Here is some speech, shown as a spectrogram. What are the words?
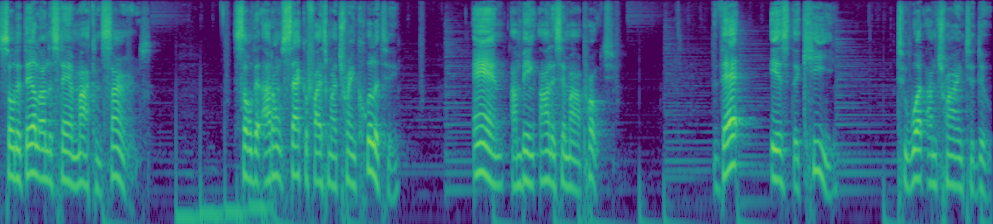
so that they'll understand my concerns, so that I don't sacrifice my tranquility and I'm being honest in my approach. That is the key to what I'm trying to do.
